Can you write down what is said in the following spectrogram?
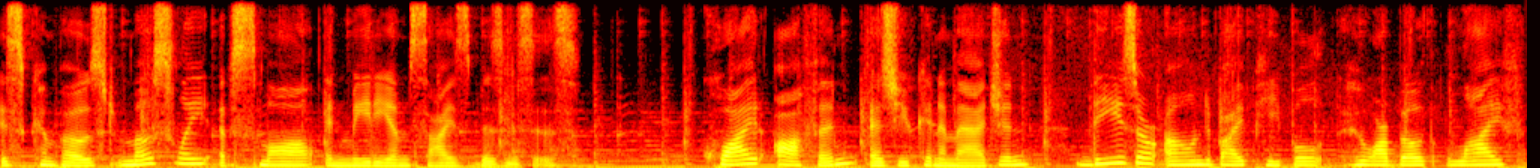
is composed mostly of small and medium sized businesses. Quite often, as you can imagine, these are owned by people who are both life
